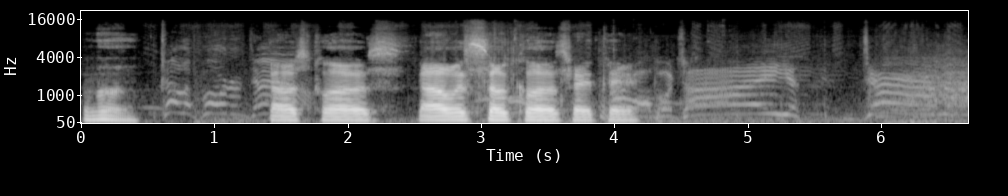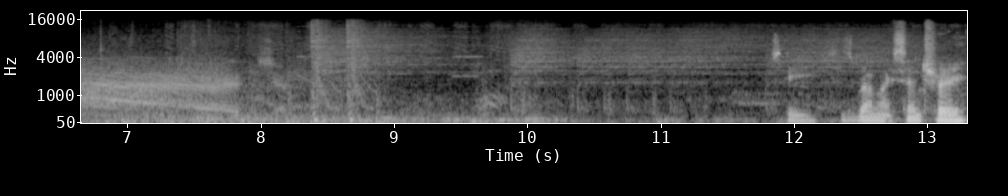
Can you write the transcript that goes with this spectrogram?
that was close. That was so close right there. See, he's by my sentry.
